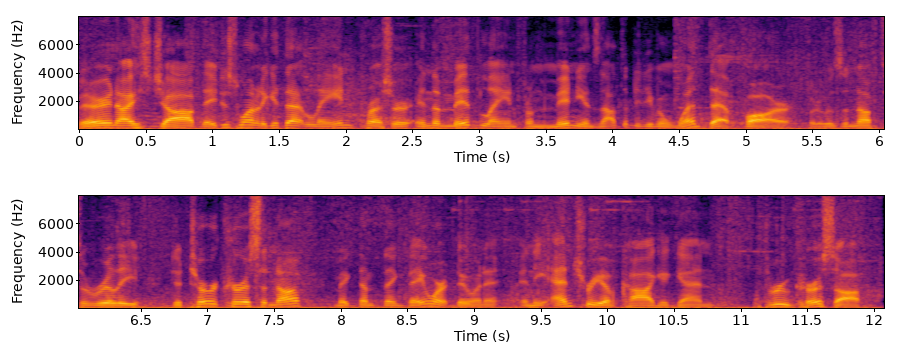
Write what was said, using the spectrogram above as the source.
Very nice job. They just wanted to get that lane pressure in the mid lane from the minions. Not that it even went that far, but it was enough to really deter Curse enough, make them think they weren't doing it. And the entry of Cog again threw Curse off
